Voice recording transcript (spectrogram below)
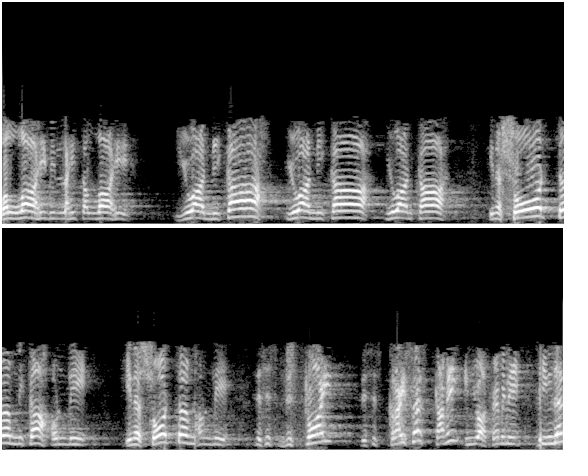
Wallahi billahi tallahi. You are nikah. You are nikah. You are nikah. In a short term nikah only. In a short term only. This is destroyed. This is crisis coming in your family. In the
